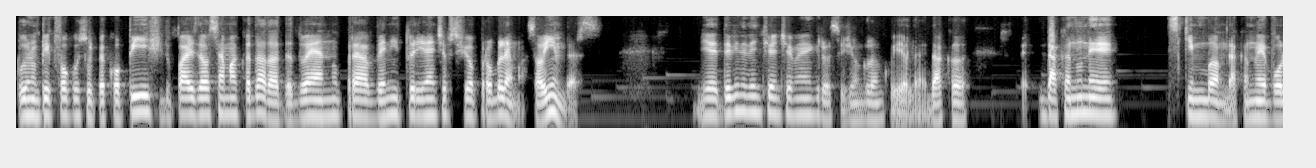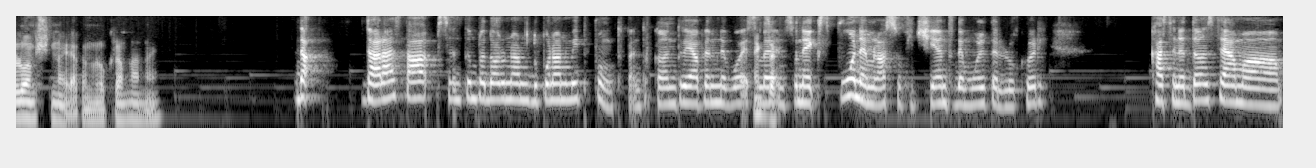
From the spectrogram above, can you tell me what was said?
pui un pic focusul pe copii și după aia îți dau seama că da, dar de 2 ani nu prea veniturile încep să fie o problemă. Sau invers. E, devine din ce în ce mai greu să jonglăm cu ele. Dacă, dacă nu ne schimbăm, dacă nu evoluăm și noi, dacă nu lucrăm la noi. Da, dar asta se întâmplă doar un an, după un anumit punct, pentru că întâi avem nevoie să, exact. le, să ne expunem la suficient de multe lucruri ca să ne dăm seama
